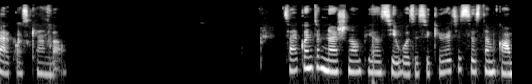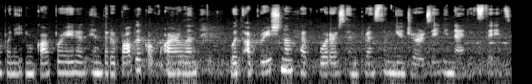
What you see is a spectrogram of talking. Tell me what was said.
Tyco scandal. Tyco International plc was a security system company incorporated in the Republic of Ireland with operational headquarters in Princeton, New Jersey, United States.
